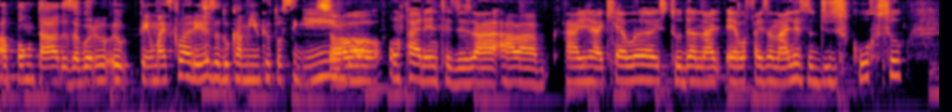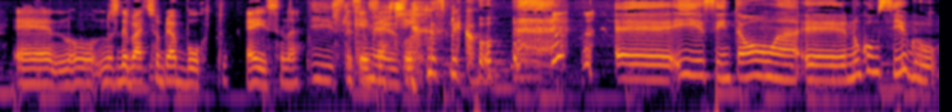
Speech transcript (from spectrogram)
apontadas, agora eu tenho mais clareza do caminho que eu estou seguindo. Só um parênteses, a, a, a, ela estuda, ela faz análise do discurso é, no, nos debates sobre aborto. É isso, né? Isso, Expliquei isso mesmo. Explicou. É, isso, então é, não consigo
